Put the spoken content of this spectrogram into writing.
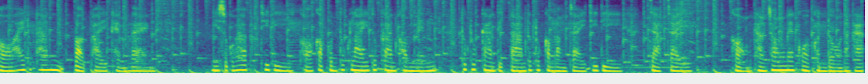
ขอให้ทุกท่านปลอดภัยแข็งแรง มีสุขภาพที่ดี ขอขอบคุณทุกไลค์ทุกการคอมเมนต์ ทุกๆการติดตามทุกๆกำลังใจที่ดี จากใจของทางช่องแม่ครัวคอนโดนะคะ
